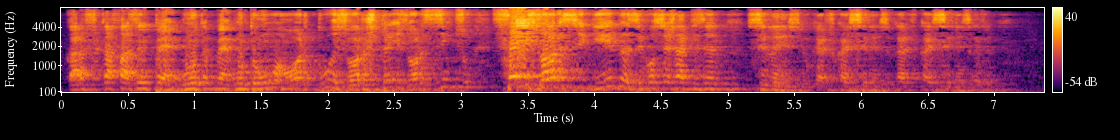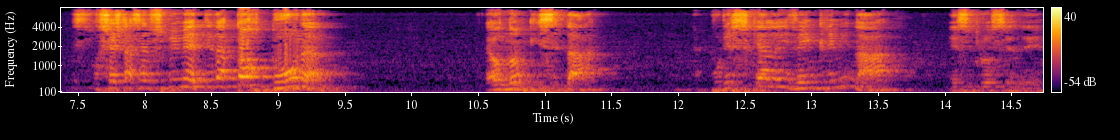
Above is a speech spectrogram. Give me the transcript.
O cara ficar fazendo pergunta, pergunta uma hora, duas horas, três horas, cinco, seis horas seguidas, e você já dizendo silêncio, eu quero ficar em silêncio, eu quero ficar em silêncio. Você está sendo submetido à tortura. É o nome que se dá. É por isso que a lei vem incriminar esse proceder.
